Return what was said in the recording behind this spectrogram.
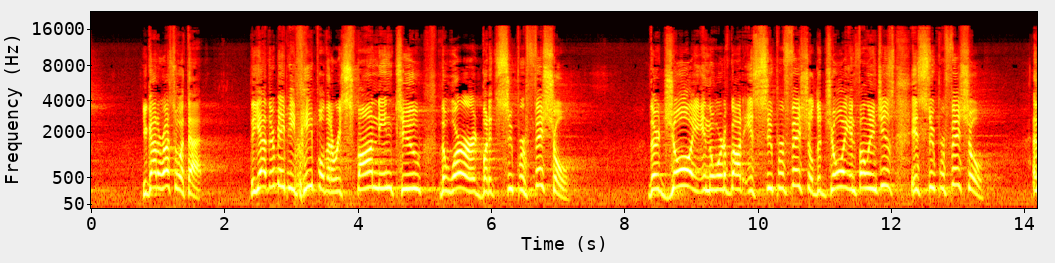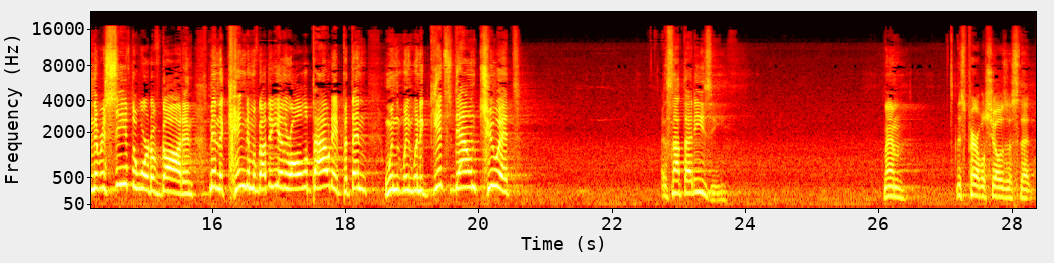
You got to wrestle with that. That, yeah, there may be people that are responding to the word, but it's superficial. Their joy in the word of God is superficial. The joy in following Jesus is superficial and they receive the word of God and man, the kingdom of God, yeah, they're all about it. But then when, when, when it gets down to it, it's not that easy. Man, this parable shows us that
